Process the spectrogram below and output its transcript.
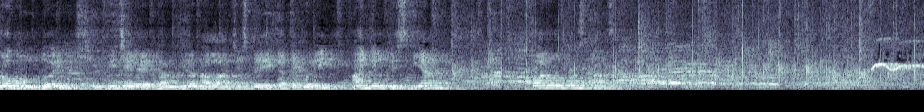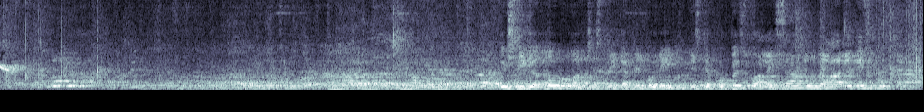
Locul 2 și vicecampion al acestei categorii, Angel Cristian, Farul Constanța. Câștigătorul acestei categorii este Popescu Alexandru de la Redis Buftea.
